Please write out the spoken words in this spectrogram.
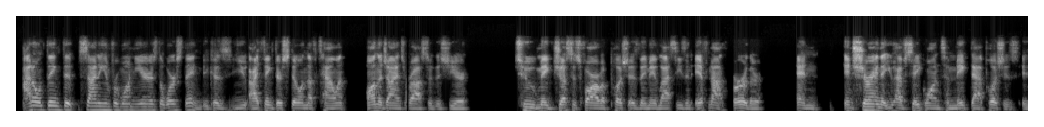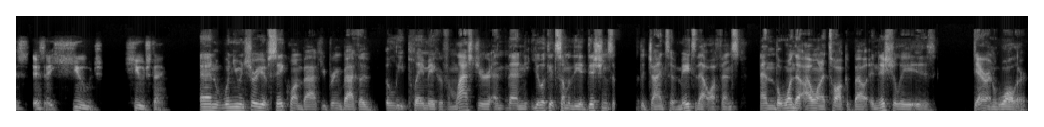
I don't think that signing him for one year is the worst thing because you I think there's still enough talent on the Giants roster this year to make just as far of a push as they made last season, if not further. And ensuring that you have Saquon to make that push is is is a huge, huge thing. And when you ensure you have Saquon back, you bring back a elite playmaker from last year, and then you look at some of the additions that the Giants have made to that offense. And the one that I want to talk about initially is Darren Waller.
